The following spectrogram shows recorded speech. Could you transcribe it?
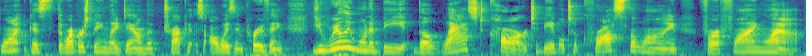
want, because the rubber's being laid down, the track is always improving. You really want to be the last car to be able to cross the line for a flying lap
